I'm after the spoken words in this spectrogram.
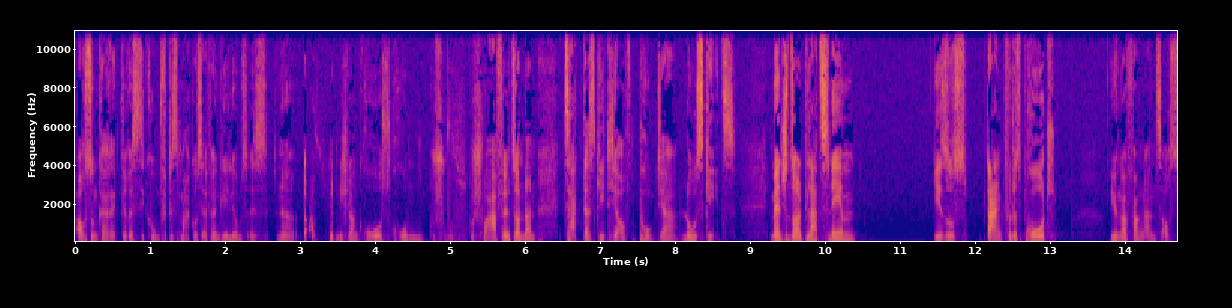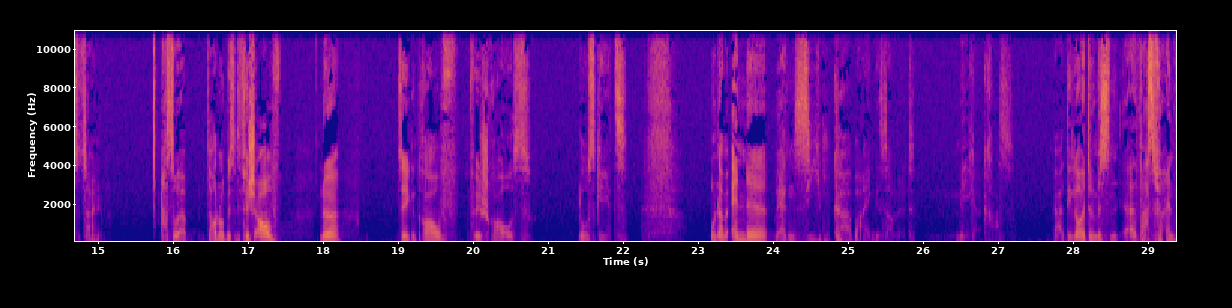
auch so ein Charakteristikum des Markus-Evangeliums ist. Ne? Da wird nicht lang groß rumgeschwafelt, sondern zack, das geht hier auf den Punkt. Ja? Los geht's. Die Menschen sollen Platz nehmen. Jesus dankt für das Brot. Die Jünger fangen an, es auszuzahlen. Ach so, er taut noch ein bisschen Fisch auf. Ne? Segen drauf, Fisch raus. Los geht's. Und am Ende werden sieben Körper eingesammelt. Ja, die Leute müssen, äh, was für ein,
